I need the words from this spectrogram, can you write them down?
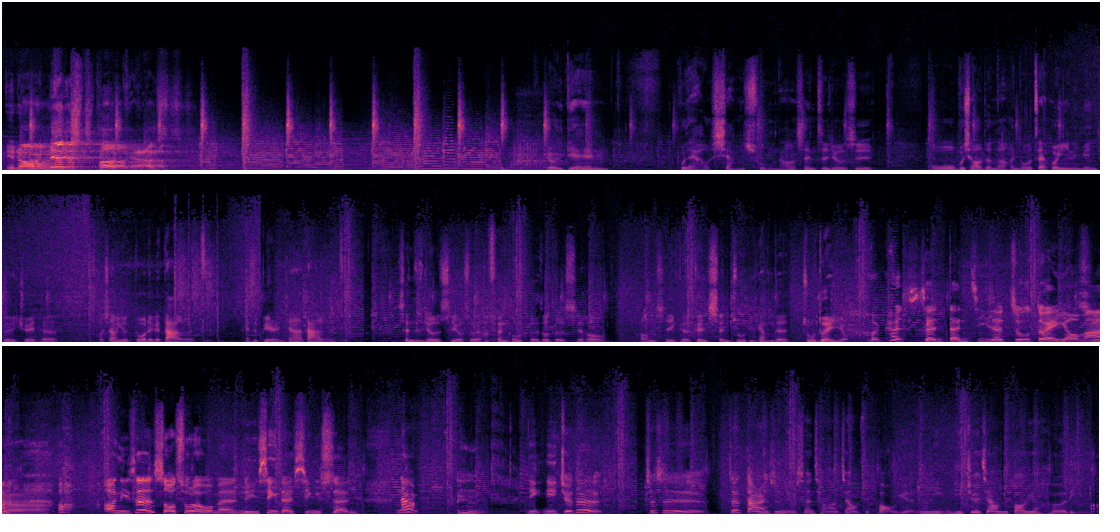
In our next podcast. 有一点不太好相处，然后甚至就是我我不晓得了。很多在婚姻里面，你都会觉得好像有多了一个大儿子，还是别人家的大儿子，甚至就是有时候要分工合作的时候，好像是一个跟神猪一样的猪队友，跟神等级的猪队友吗？是啊。哦，哦，你真的说出了我们女性的心声。那 你你觉得，就是这当然是女生常常这样子抱怨，那你你觉得这样子抱怨合理吗？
